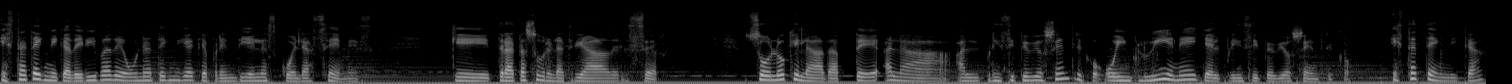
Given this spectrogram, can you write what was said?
Esta técnica deriva de una técnica que aprendí en la escuela SEMES, que trata sobre la triada del ser solo que la adapté al principio biocéntrico o incluí en ella el principio biocéntrico. Esta técnica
